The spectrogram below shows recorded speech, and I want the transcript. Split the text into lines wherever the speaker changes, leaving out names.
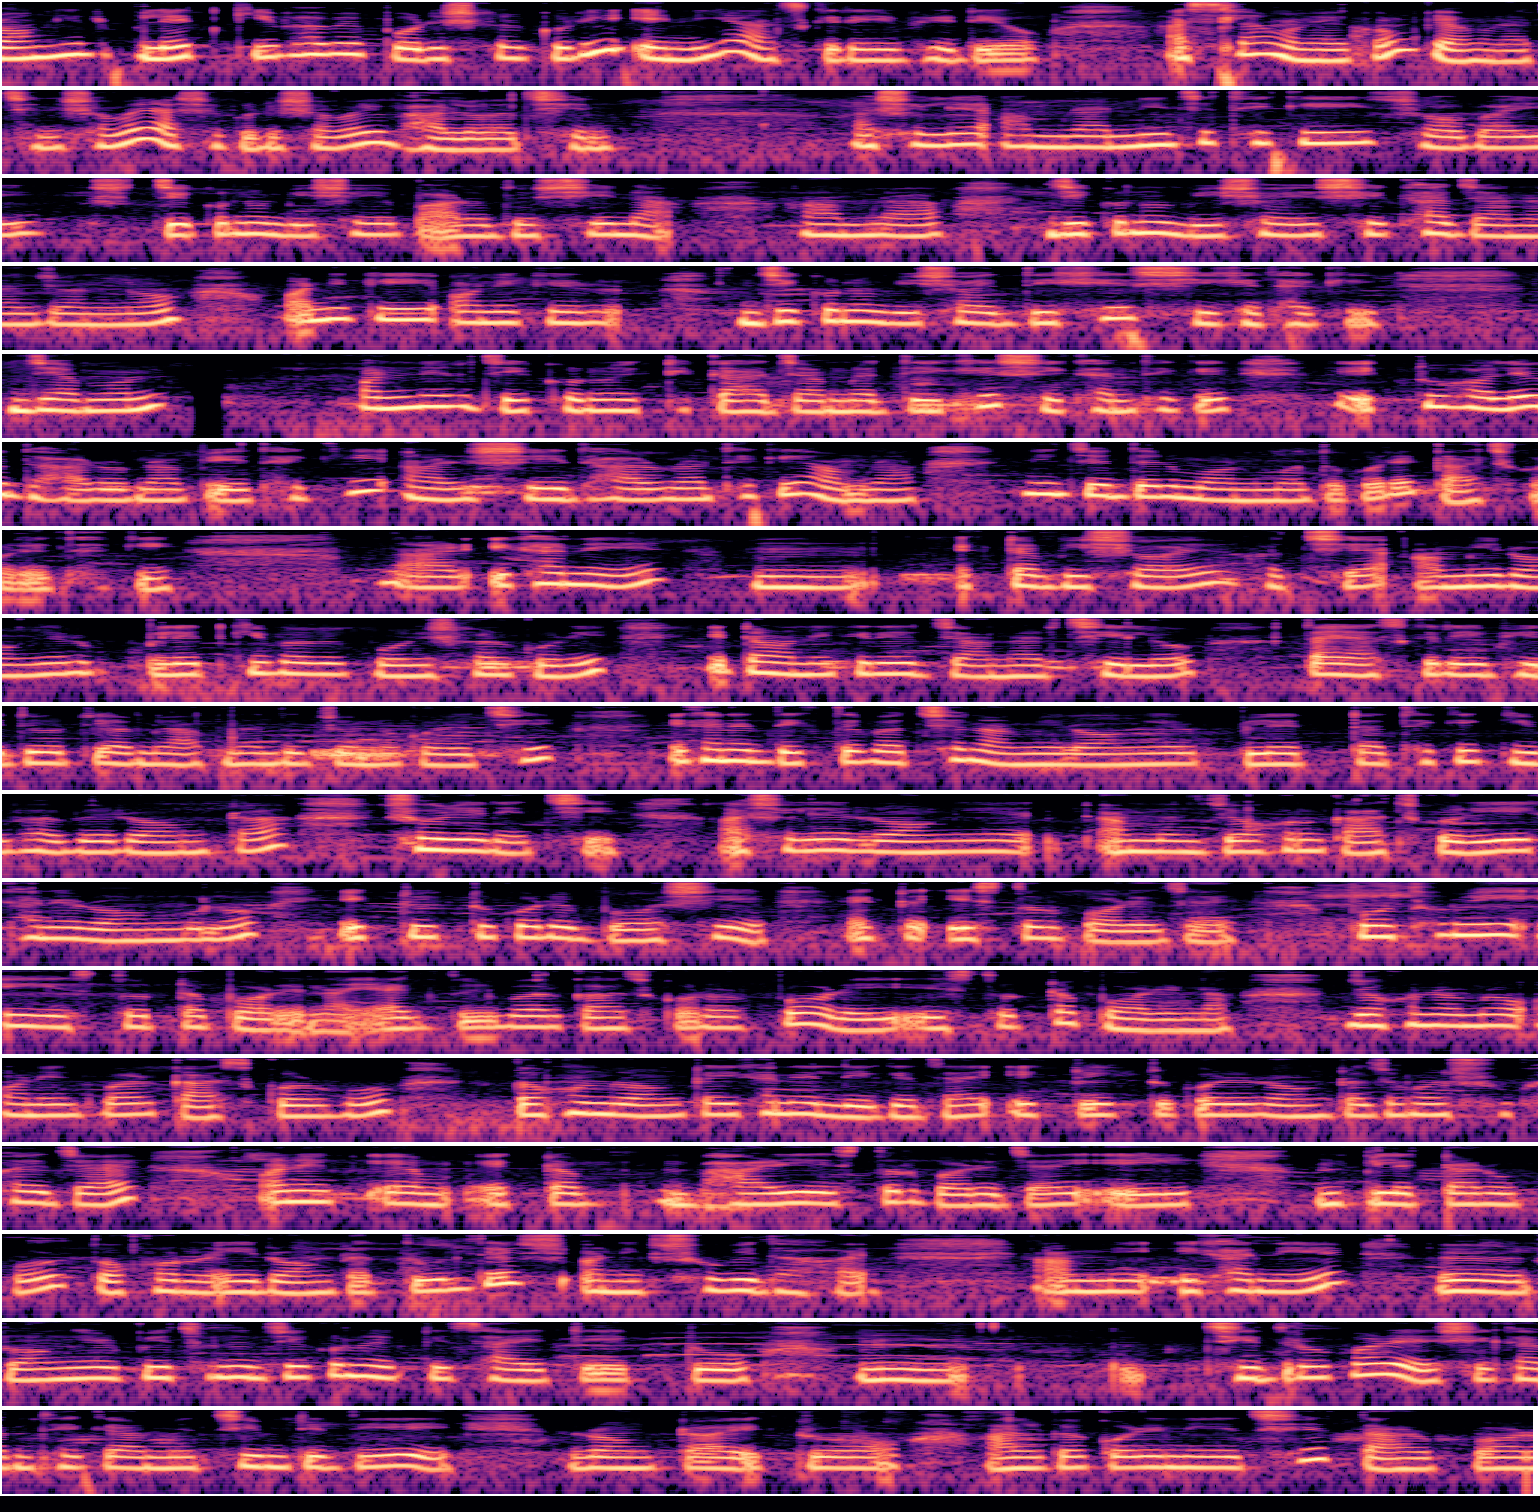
রঙের প্লেট কীভাবে পরিষ্কার করি, এ নিয়ে আজকের এই ভিডিও আসসালামু আলাইকুম, কেমন আছেন সবাই? আশা করি সবাই ভালো আছেন। আসলে আমরা নিজে থেকেই সবাই যে কোনো বিষয়ে পারদর্শী না, আমরা যে কোনো বিষয়ে শেখা জানার জন্য অনেকেই অনেকের যে কোনো বিষয় দেখে শিখে থাকি। যেমন অন্যের যে কোনো একটি কাজ আমরা দেখে সেখান থেকে একটু হলেও ধারণা পেয়ে থাকি, আর সেই ধারণা থেকে আমরা নিজেদের মন মতো করে কাজ করে থাকি। আর এখানে একটা বিষয় হচ্ছে আমি রঙের প্লেট কীভাবে পরিষ্কার করি, এটা অনেকেরই জানার ছিল। তাই আজকের এই ভিডিওটি আমি আপনাদের জন্য করেছি। এখানে দেখতে পাচ্ছেন আমি রঙের প্লেটটা থেকে কীভাবে রঙটা সরিয়ে নিচ্ছি। আসলে রঙের আমরা যখন কাজ করি, এখানে রঙগুলো একটু একটু করে বসে একটা স্তর পড়ে যায়। প্রথমেই এই স্তরটা পড়ে না। এক দুইবার কাজ করার পর এই স্তরটা পড়ে না। যখন আমরা অনেকবার কাজ করব তখন রঙটা এখানে লেগে যায়। একটু একটু করে রঙটা যখন শুকায় যায়, অনেক একটা ভারী স্তর পড়ে যায় এই প্লেটটার উপর। তখন এই রঙটা তুলতে অনেক সুবিধা হয়। আমি এখানে রঙের পেছনে যে কোনো একটি সাইডে একটু ছিদ্র করে সেখান থেকে আমি চিমটি দিয়ে রঙটা একটু আলগা করে নিয়েছি। তারপর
